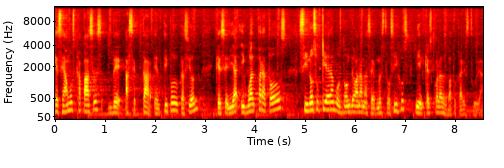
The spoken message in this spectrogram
que seamos capaces de aceptar el tipo de educación que sería igual para todos si no supiéramos dónde van a nacer nuestros hijos ni en qué escuela les va a tocar estudiar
